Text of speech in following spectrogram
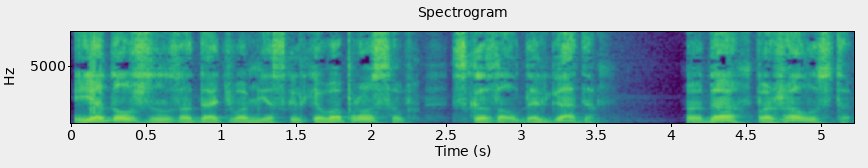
я должен задать вам несколько вопросов», — сказал Дельгадо. «Да, пожалуйста».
